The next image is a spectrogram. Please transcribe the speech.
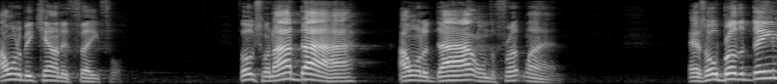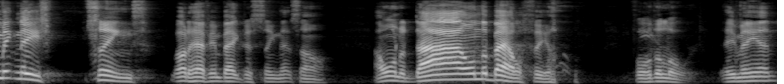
I want to be counted faithful. Folks, when I die, I want to die on the front line. As old brother Dean McNeese sings, we ought to have him back to sing that song. I want to die on the battlefield for the Lord. Amen.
